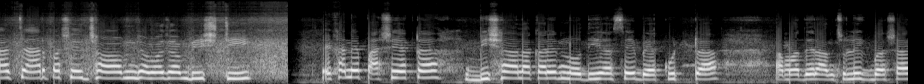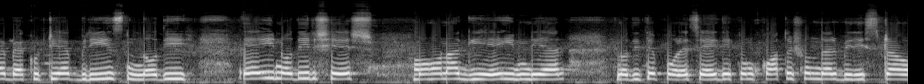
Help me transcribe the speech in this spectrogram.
আর চারপাশে ঝম ঝমাঝম বৃষ্টি। এখানে পাশে একটা বিশাল আকারের নদী আছে, ব্যাকুটটা। আমাদের আঞ্চলিক ভাষায় ব্যাকুটিয়া ব্রিজ নদী। এই নদীর শেষ মোহনা গিয়ে ইন্ডিয়ার নদীতে পড়েছে। এই দেখুন কত সুন্দর ব্রিজটাও।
